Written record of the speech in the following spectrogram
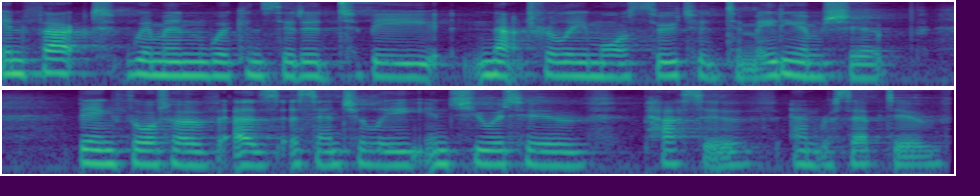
In fact, women were considered to be naturally more suited to mediumship, being thought of as essentially intuitive, passive, and receptive.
